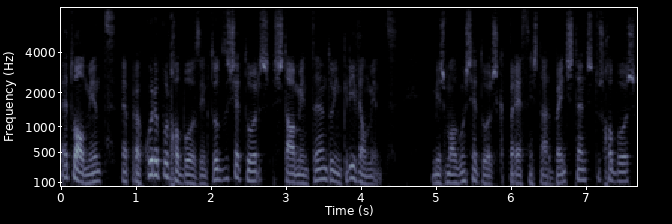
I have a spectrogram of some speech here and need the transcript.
Atualmente, a procura por robôs em todos os setores está aumentando incrivelmente. Mesmo alguns setores que parecem estar bem distantes dos robôs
